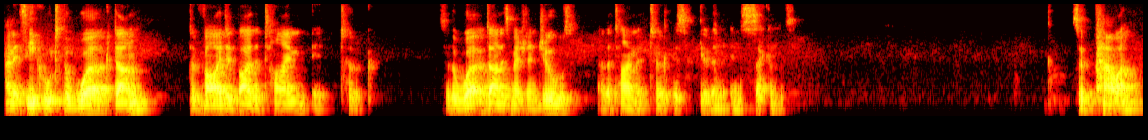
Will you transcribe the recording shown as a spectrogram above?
and it's equal to the work done divided by the time it took. So, the work done is measured in joules and the time it took is given in seconds. So, power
